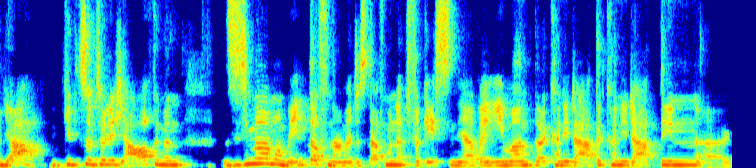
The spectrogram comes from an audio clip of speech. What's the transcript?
ja, gibt es natürlich auch. Ich meine, das ist immer eine Momentaufnahme, das darf man nicht vergessen, ja, weil jemand, der Kandidat, der Kandidatin äh,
